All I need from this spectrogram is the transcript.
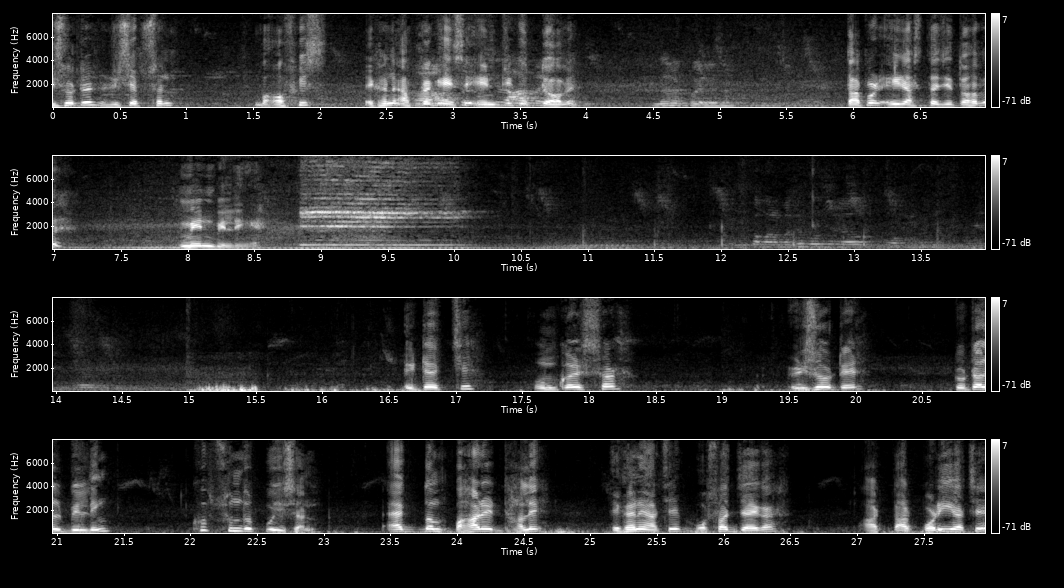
রিসোর্টের রিসেপশন বা অফিস। এখানে আপনাকে এসে এন্ট্রি করতে হবে। তারপর এই রাস্তায় যেতে হবে মেন বিল্ডিংয়ে এটা হচ্ছে ওমকারেশ্বর রিসোর্টের টোটাল বিল্ডিং খুব সুন্দর পজিশান একদম পাহাড়ের ঢালে এখানে আছে বসার জায়গা, আর তারপরেই আছে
